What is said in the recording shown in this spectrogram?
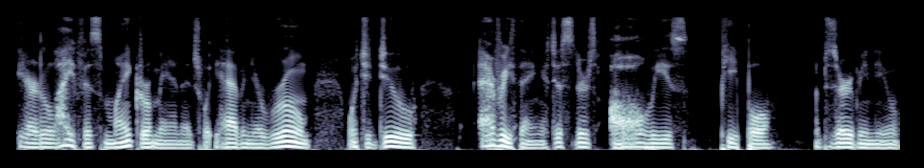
your life is micromanaged. What you have in your room, what you do, everything. It's just there's always people observing you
